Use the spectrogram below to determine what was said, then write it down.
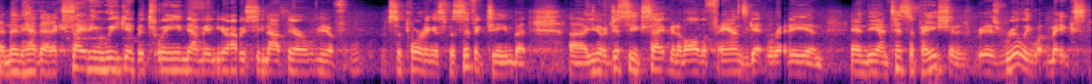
and then have that exciting week in between. I mean, you're obviously not there you know supporting a specific team, but uh, you know just the excitement of all the fans getting ready and and the anticipation is, is really what makes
